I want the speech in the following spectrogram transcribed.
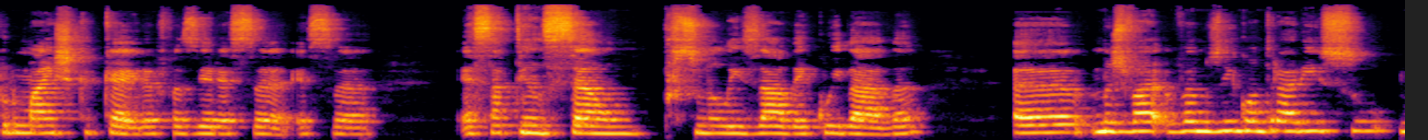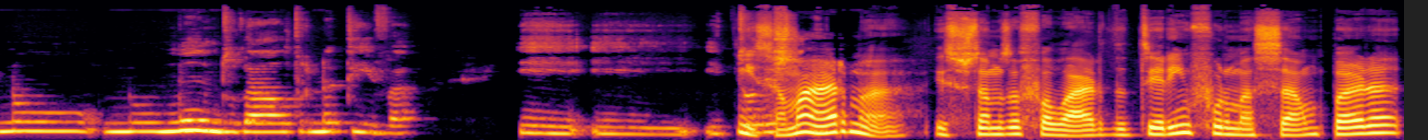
por mais que queira fazer essa, essa, essa atenção personalizada e cuidada, Uh, mas vai, vamos encontrar isso no, no mundo da alternativa. E, e, e Isso este... é uma arma. Isso estamos a falar de ter informação para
